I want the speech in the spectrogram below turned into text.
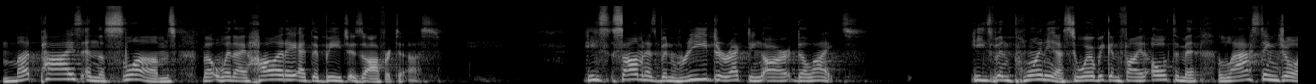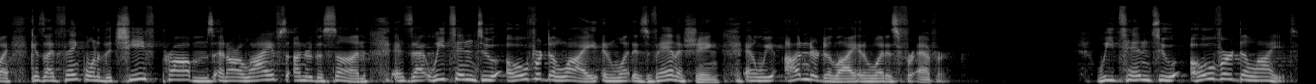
mud pies in the slums, but when a holiday at the beach is offered to us. He's, Solomon has been redirecting our delights. He's been pointing us to where we can find ultimate, lasting joy. Because I think one of the chief problems in our lives under the sun is that we tend to over delight in what is vanishing and we under delight in what is forever we tend to over delight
